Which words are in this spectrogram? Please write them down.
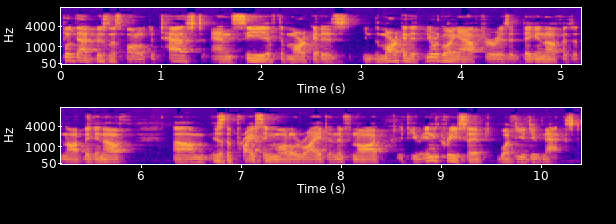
put that business model to test and see if the market is the market that you're going after is it big enough is it not big enough um, is the pricing model right? And if not, if you increase it, what do you do next?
